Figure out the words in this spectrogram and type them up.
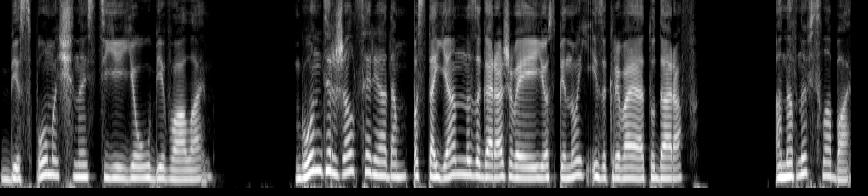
Беспомощность ее убивала. Бон держался рядом, постоянно загораживая ее спиной и закрывая от ударов. Она вновь слаба.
